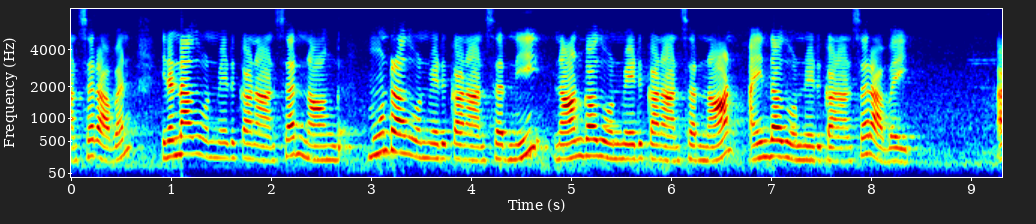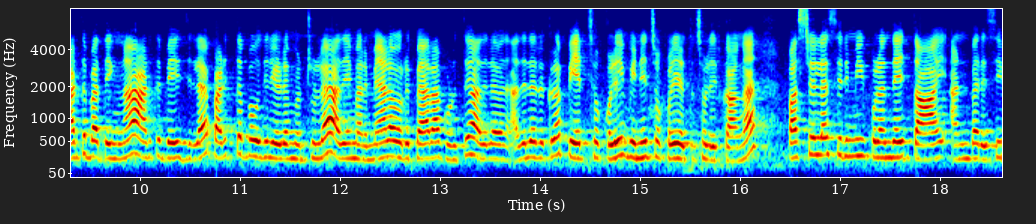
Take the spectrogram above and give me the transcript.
ஆன்சர் அவன். இரண்டாவது ஒன் ஆன்சர் நாங்கள் மூன்றாவது ஒன் ஆன்சர் நீ. நான்காவது ஒன் ஆன்சர் நான். ஐந்தாவது ஒன் ஆன்சர் அவை. அடுத்து பார்த்தீங்கன்னா அடுத்த பேஜில் படித்த பகுதியில் இடம்பெற்றுள்ள அதே மாதிரி மேலே ஒரு பேரா கொடுத்து அதில் அதில் இருக்கிற பேர் சொற்களையும் வினை சொற்களையும் எடுத்து சொல்லியிருக்காங்க. ஃபஸ்ட்டில் சிறுமி குழந்தை தாய் அன்பரிசி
